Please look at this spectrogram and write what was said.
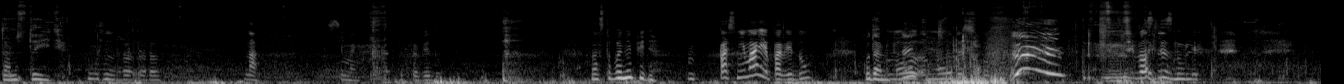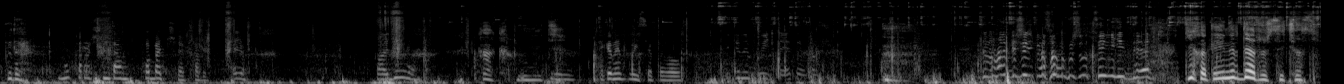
Там стоїть. Можна роз... роз... На, снимай, поведу. Нас з тобою не піде. Поснимай, я поведу. Куди ми Мол... піде? Молодость. Вас лизнули. Куди? Ну, короче, ну там побачиш, як ходить. Пойдем. Пойдем. Як мені йти? Тільки не бийся, пожалуйста. Тільки не бийся, я тебе прошу. Це вона біжить, тому що ти йдеш. Тихо, ти її не вдержиш зараз.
